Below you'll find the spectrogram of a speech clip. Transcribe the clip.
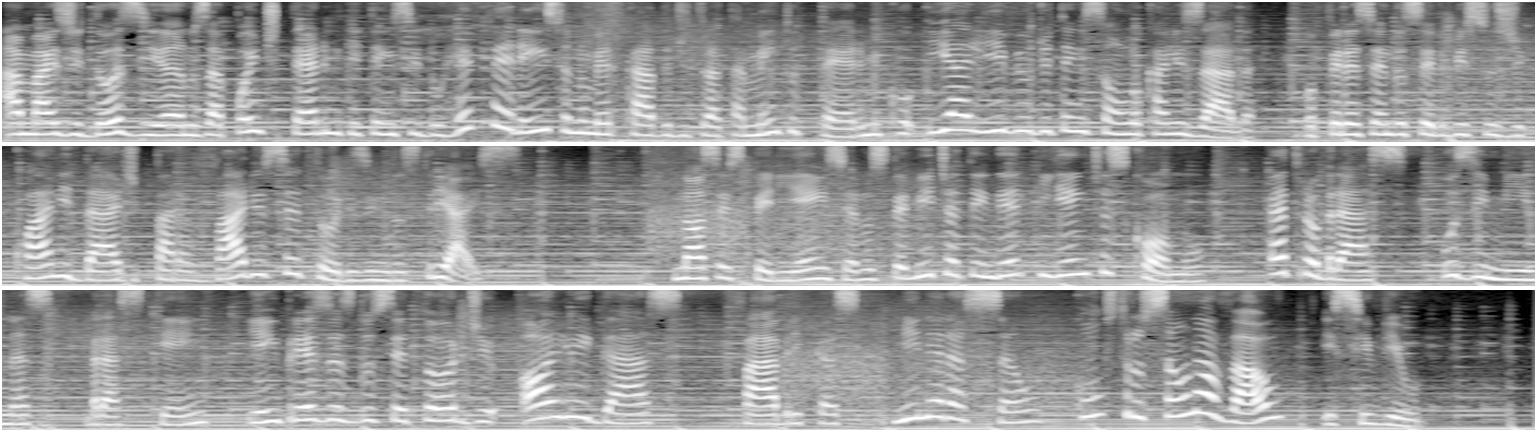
Há mais de 12 anos, a Point Thermic tem sido referência no mercado de tratamento térmico e alívio de tensão localizada, oferecendo serviços de qualidade para vários setores industriais. Nossa experiência nos permite atender clientes como Petrobras, Usiminas, Braskem e empresas do setor de óleo e gás, fábricas, mineração, construção naval e civil.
